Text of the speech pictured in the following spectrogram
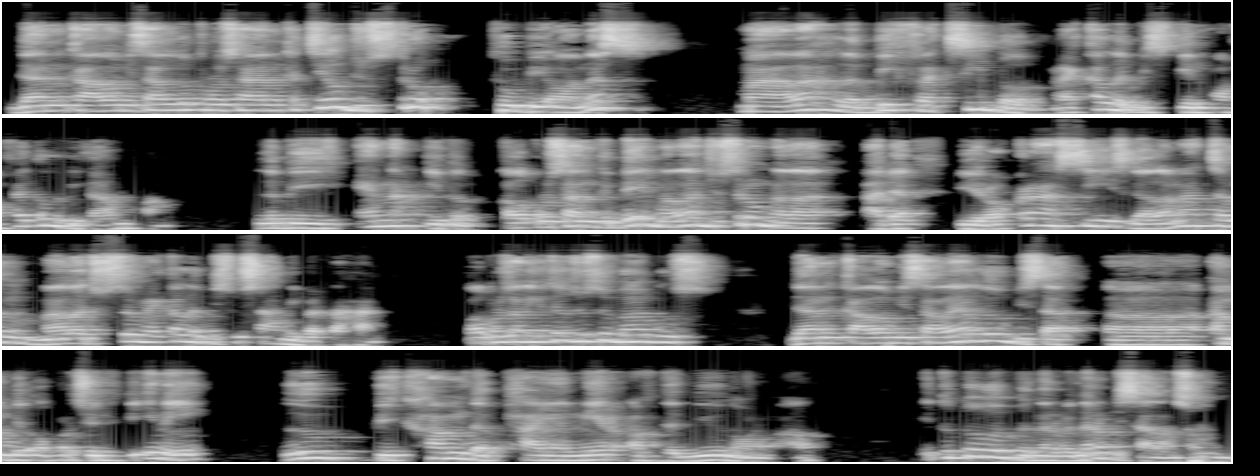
Dan kalau misal lu perusahaan kecil justru to be honest malah lebih fleksibel. Mereka lebih spin off itu lebih gampang. Lebih enak gitu. Kalau perusahaan gede malah justru malah ada birokrasi segala macam, malah justru mereka lebih susah nih bertahan. Kalau perusahaan kecil justru bagus. Dan kalau misalnya lu bisa eh, ambil opportunity ini, lu become the pioneer of the new normal, itu tuh lu bener-bener bisa langsung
